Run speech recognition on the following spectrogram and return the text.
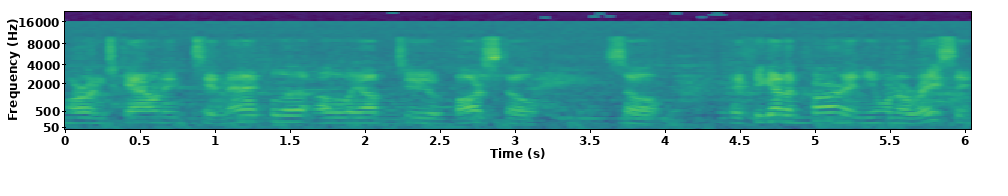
Orange County, to Temecula, all the way up to Barstow. So if you got a car and you want to race it,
